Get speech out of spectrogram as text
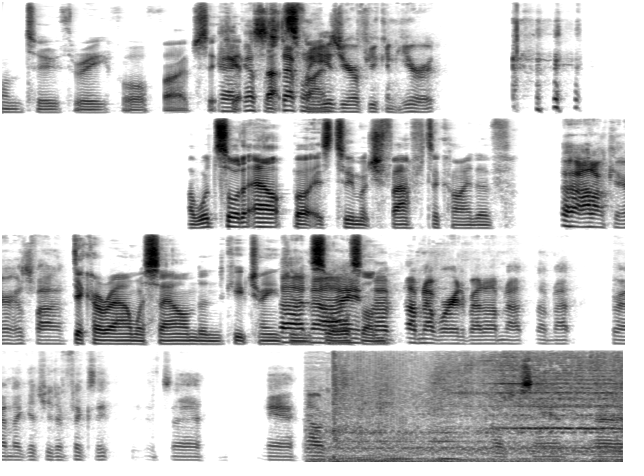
One, two, three, four, five, six. Yeah, I Yep, guess it's definitely fine. easier if you can hear it. I would sort it out, but it's too much faff to kind of Uh, I don't care. It's fine. dick around with sound and keep changing Uh, the no, I source ain't, on. I'm, I'm not worried about it. I'm not. I'm not trying to get you to fix it. It's uh, yeah. I was, I was just saying. Uh,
